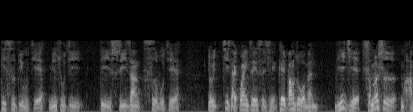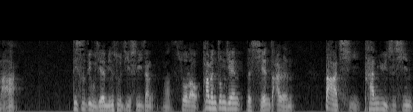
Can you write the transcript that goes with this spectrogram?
第四、第五节，民数记第十一章四五节有记载关于这些事情，可以帮助我们理解什么是马拿。第四、第五节民数记十一章啊，说到他们中间的闲杂人。大起贪欲之心，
